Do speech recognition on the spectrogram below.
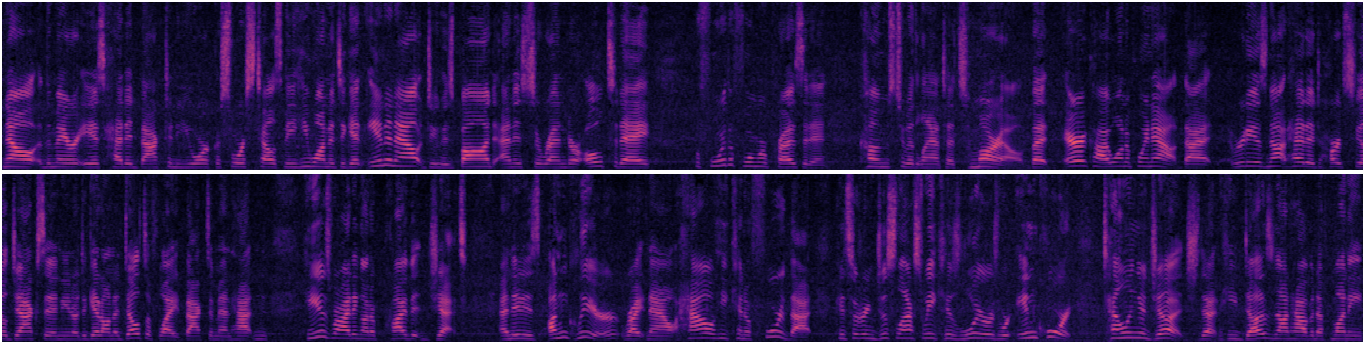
Now, the mayor is headed back to New York. A source tells me he wanted to get in and out, do his bond and his surrender all today before the former president comes to Atlanta tomorrow. But Erica, I want to point out that Rudy is not headed to Hartsfield Jackson, you know, to get on a Delta flight back to Manhattan. He is riding on a private jet. And it is unclear right now how he can afford that, considering just last week his lawyers were in court telling a judge that he does not have enough money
